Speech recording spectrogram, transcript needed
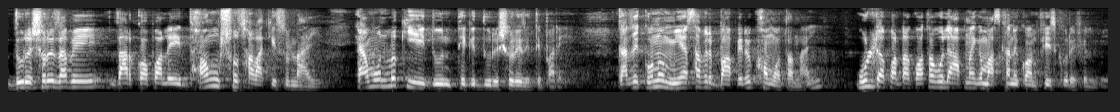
দূরে সরে যাবে যার কপালে ধ্বংস ছাড়া কিছু নাই এমন লোকই এই দিন থেকে দূরে সরে যেতে পারে। কাজে কোনো মিয়া সাহেবের বাপেরও ক্ষমতা নাই। উল্টাপাল্টা কথা বলে আপনাকে মাঝখানে কনফিউজ করে ফেলবে।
